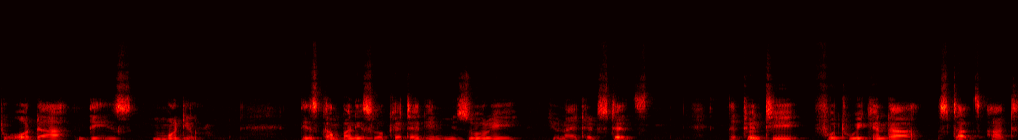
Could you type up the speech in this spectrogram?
to order this module. This company is located in Missouri, United States. The 20 foot weekender starts at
